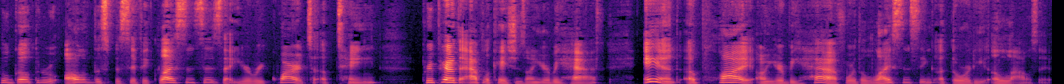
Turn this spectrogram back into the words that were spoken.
who go through all of the specific licenses that you're required to obtain, prepare the applications on your behalf, and apply on your behalf where the licensing authority allows it.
